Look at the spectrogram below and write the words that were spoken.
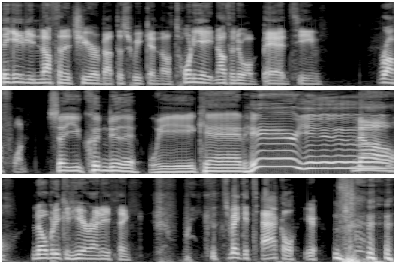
They gave you nothing to cheer about this weekend, though. Twenty-eight nothing to a bad team. Rough one. So you couldn't do the "We can hear you." No, nobody could hear anything. Let's make a tackle here.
